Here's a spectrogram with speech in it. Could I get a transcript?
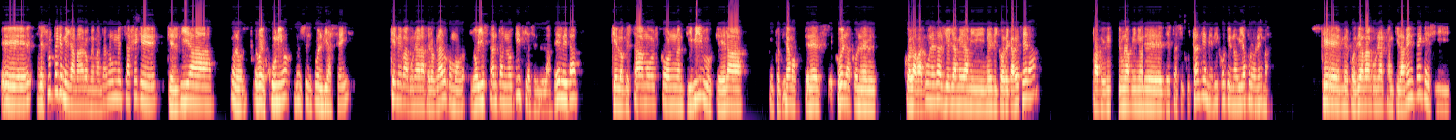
Eh, resulta que me llamaron, me mandaron un mensaje que, que el día, bueno, fue en junio, no sé si fue el día 6, que me vacunara, pero claro, como hoy están tantas noticias en la tele y tal, que lo que estábamos con antivirus, que era que podíamos tener secuelas con el con la vacuna y tal, yo llamé a mi médico de cabecera para pedir una opinión de, de esta circunstancia y me dijo que no había problema, que me podía vacunar tranquilamente, que si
